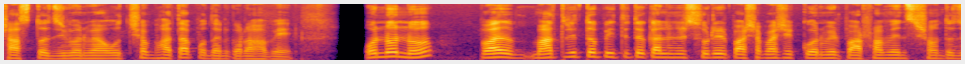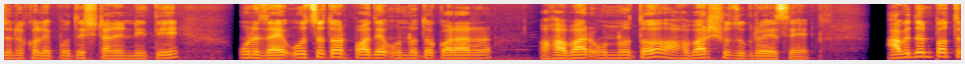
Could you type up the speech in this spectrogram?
স্বাস্থ্য, জীবন বীমা, উৎসব ভাতা প্রদান করা হবে। অন্যান্য মাতৃত্ব পিতৃত্বকালীন ছুটির পাশাপাশি কর্মীর পারফরমেন্স সন্তোষজনক হলে প্রতিষ্ঠানের নীতি অনুযায়ী উচ্চতর পদে উন্নত করার হবার, উন্নত হবার সুযোগ রয়েছে। আবেদনপত্র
